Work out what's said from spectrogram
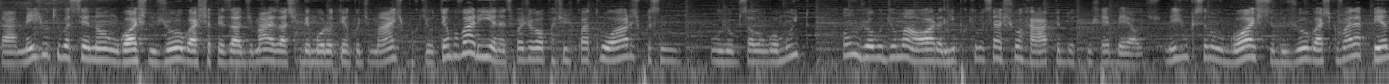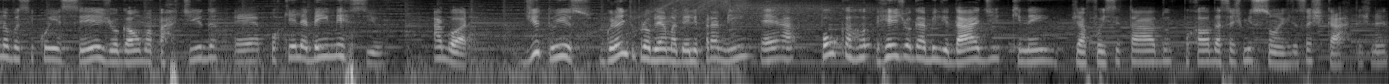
tá? Mesmo que você não goste do jogo, ache pesado demais, ache que demorou tempo demais, porque o tempo varia, né? Você pode jogar a partir de 4 horas, porque você o jogo se alongou muito, ou um jogo de uma hora ali porque você achou rápido os rebeldes. Mesmo que você não goste do jogo, acho que vale a pena você conhecer, jogar uma partida, é porque ele é bem imersivo. Agora, dito isso, o grande problema dele para mim é a pouca rejogabilidade, que nem já foi citado, por causa dessas missões, dessas cartas, né?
